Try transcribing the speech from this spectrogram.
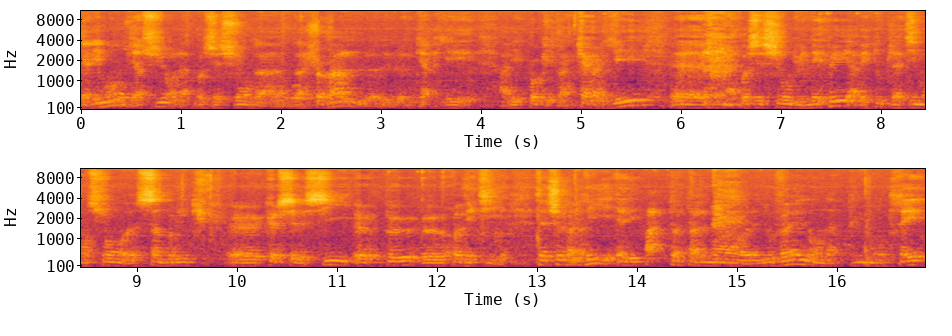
d'éléments, bien sûr, la possession d'un cheval, le, guerrier à l'époque est un cavalier, la possession d'une épée avec toute la dimension symbolique que celle-ci peut revêtir. Cette chevalerie, elle n'est pas totalement nouvelle, on a pu montrer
